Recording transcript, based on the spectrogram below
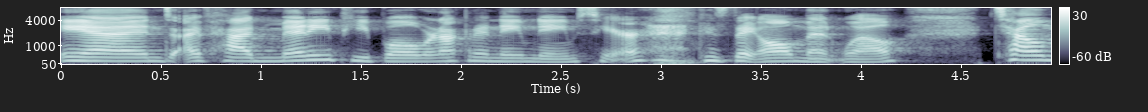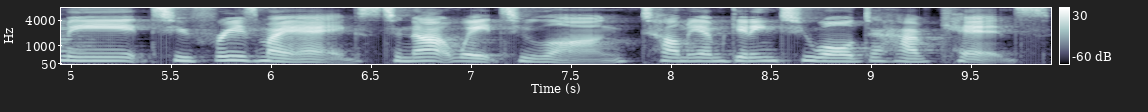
And I've had many people, we're not going to name names here because they all meant well, tell me to freeze my eggs, to not wait too long, tell me I'm getting too old to have kids,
